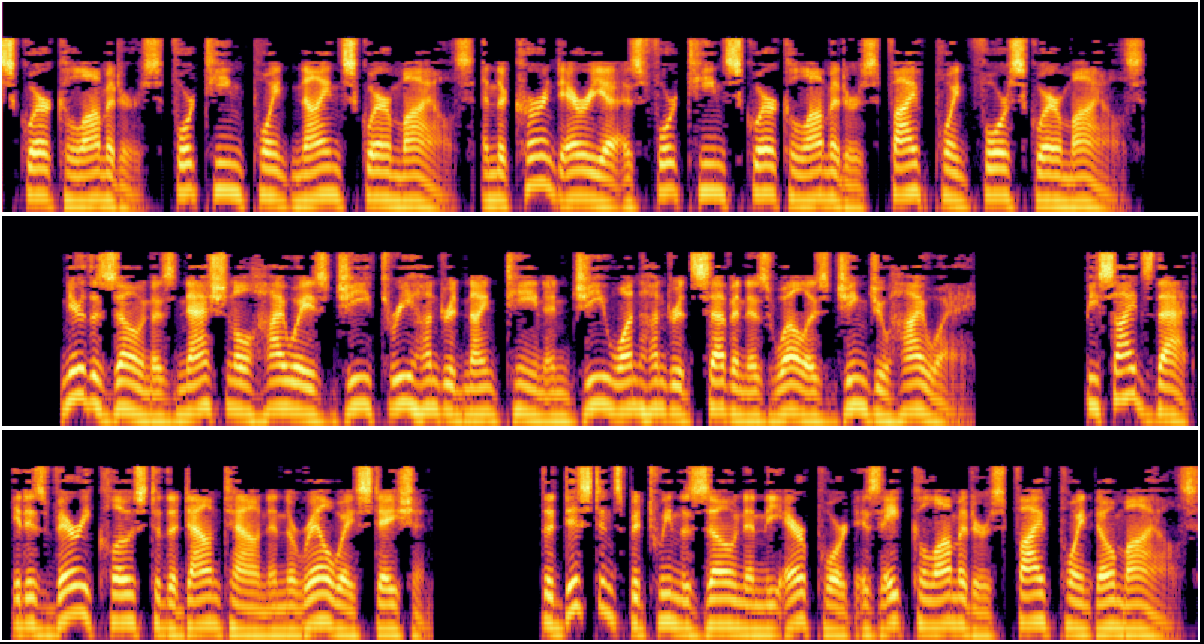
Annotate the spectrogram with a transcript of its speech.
square kilometers, 14.9 square miles, and the current area is 14 square kilometers, 5.4 square miles. Near the zone is national highways G319 and G107 as well as Jingzhu Highway. Besides that, it is very close to the downtown and the railway station. The distance between the zone and the airport is 8 kilometers, 5.0 miles.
